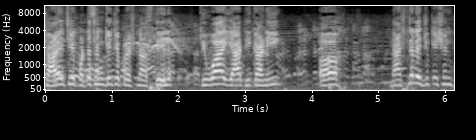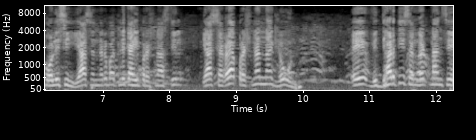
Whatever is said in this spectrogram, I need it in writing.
शाळेचे पटसंख्येचे प्रश्न असतील किंवा या ठिकाणी नॅशनल एज्युकेशन पॉलिसी या संदर्भातले काही प्रश्न असतील. या सगळ्या प्रश्नांना घेऊन हे विद्यार्थी संघटनांचे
